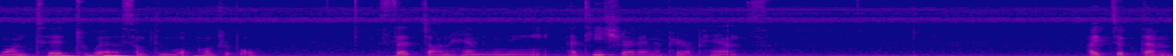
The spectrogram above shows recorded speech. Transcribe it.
wanted to wear something more comfortable, said John, handing me a t shirt and a pair of pants. I took them.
